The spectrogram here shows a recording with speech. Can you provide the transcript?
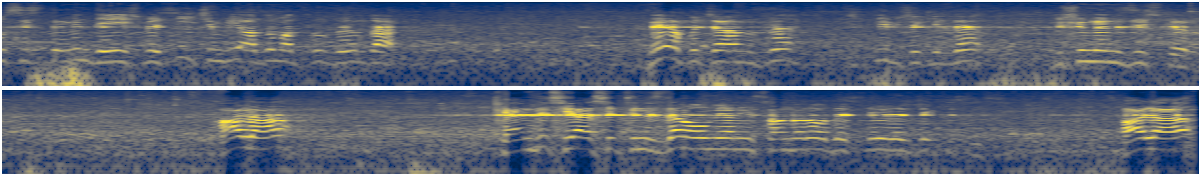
Bu sistemin değişmesi için bir adım atıldığında ne yapacağınızı ciddi bir şekilde düşünmenizi istiyorum. Hala kendi siyasetinizden olmayan insanlara o desteği verecek misiniz? Hala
